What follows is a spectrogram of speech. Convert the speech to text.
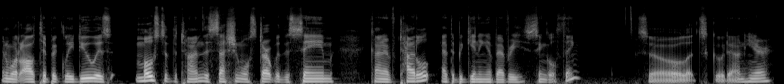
And what I'll typically do is most of the time, the session will start with the same kind of title at the beginning of every single thing. So let's go down here.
